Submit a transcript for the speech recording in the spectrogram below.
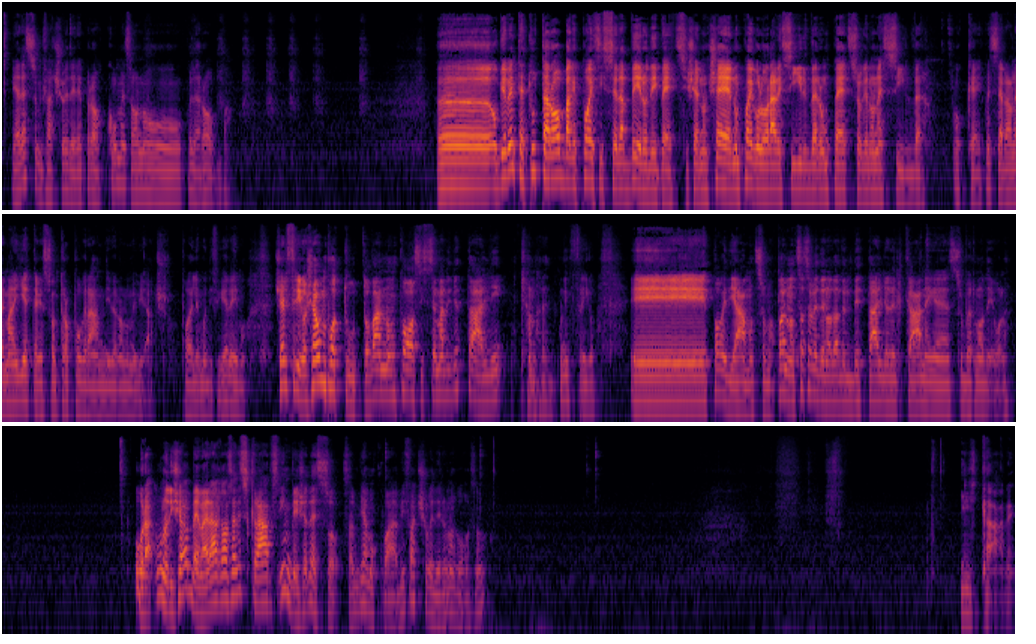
E adesso vi faccio vedere però come sono quella roba. Uh, ovviamente è tutta roba che poi esiste davvero dei pezzi. Cioè, non, non puoi colorare silver un pezzo che non è silver. Ok, queste erano le magliette che sono troppo grandi, però non mi piacciono poi le modificheremo. C'è il frigo, c'è un po' tutto, vanno un po' sistemati i dettagli. C'è una Red Bull in frigo. E poi vediamo, insomma. Poi non so se avete notato il dettaglio del cane che è super notevole. Ora, uno dice, vabbè, ma è la cosa di Scraps. Invece adesso salviamo qua, vi faccio vedere una cosa. Il cane.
